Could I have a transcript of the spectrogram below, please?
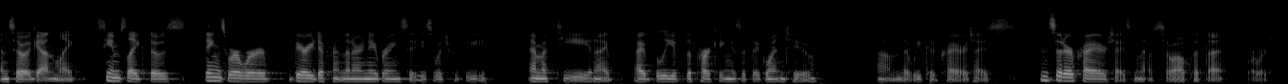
and so again, like, seems like those things where we're very different than our neighboring cities, which would be MFT, and I, I believe the parking is a big one too, um, that we could prioritize, consider prioritizing those. So I'll put that forward.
